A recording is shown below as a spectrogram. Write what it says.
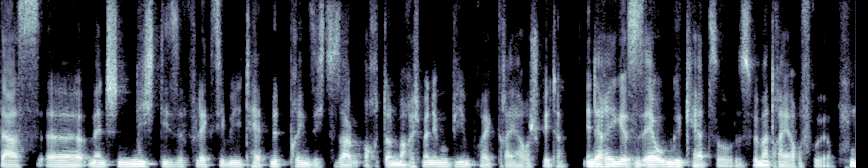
dass äh, Menschen nicht diese Flexibilität mitbringen, sich zu sagen, ach, dann mache ich mein Immobilienprojekt drei Jahre später. In der Regel ist es eher umgekehrt so, das will man drei Jahre früher.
